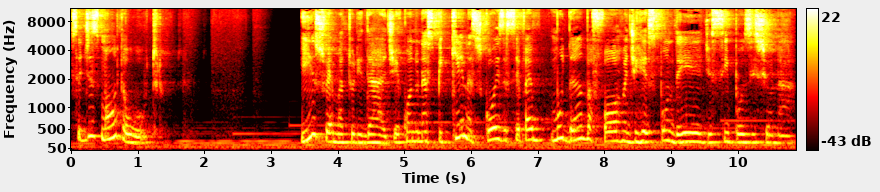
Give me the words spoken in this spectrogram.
Você desmonta o outro. Isso é maturidade, é quando nas pequenas coisas você vai mudando a forma de responder, de se posicionar.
